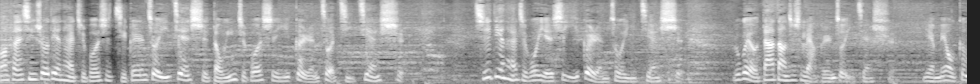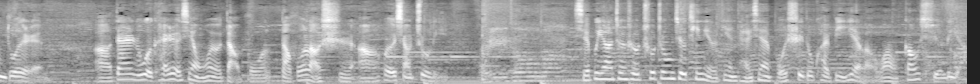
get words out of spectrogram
王凡，新说电台直播是几个人做一件事，抖音直播是一个人做几件事。其实电台直播也是一个人做一件事，如果有搭档就是两个人做一件事，也没有更多的人。啊，当然如果开热线，我会有导播、导播老师啊，会有小助理。鞋不一样，正说初中就听你的电台，现在博士都快毕业了，哇，高学历啊！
